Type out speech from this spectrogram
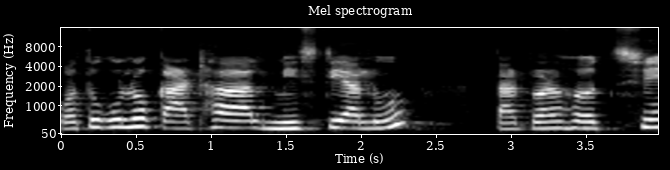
কতগুলো কাঁঠাল মিষ্টি আলু। তারপর হচ্ছে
